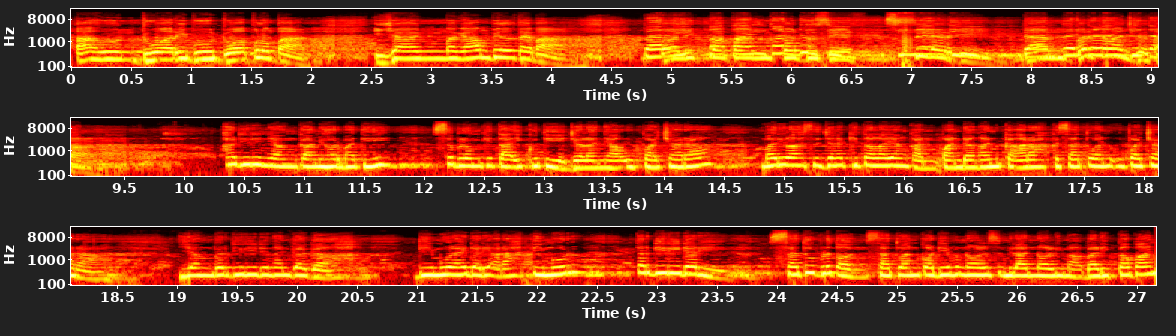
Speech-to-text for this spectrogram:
tahun 2024 yang mengambil tema Balikpapan kondusif, sinergi, dan berkelanjutan. Hadirin yang kami hormati, sebelum kita ikuti jalannya upacara, marilah sejenak kita layangkan pandangan ke arah kesatuan upacara yang berdiri dengan gagah, dimulai dari arah timur, terdiri dari satu peleton Satuan Kodim 0905 Balikpapan,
